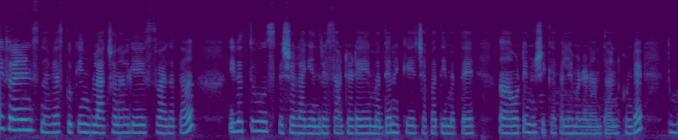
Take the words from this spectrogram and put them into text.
Hi friends Navya's cooking blog ಚಾನಲ್ಗೆ ಸ್ವಾಗತ. ಇವತ್ತು ಸ್ಪೆಷಲಾಗಿ ಅಂದರೆ ಸ್ಯಾಟರ್ಡೇ ಮಧ್ಯಾಹ್ನಕ್ಕೆ ಚಪಾತಿ ಮತ್ತು ಹೊಟ್ಟೆ ಮೆಣಸಿನ್ಕಾಯಿ ಪಲ್ಯ ಮಾಡೋಣ ಅಂತ ಅಂದ್ಕೊಂಡೆ ತುಂಬ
